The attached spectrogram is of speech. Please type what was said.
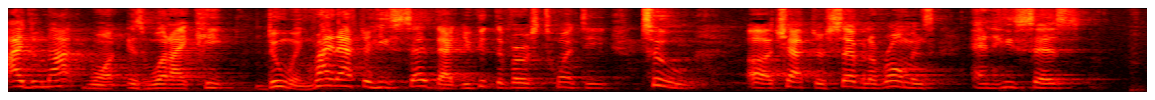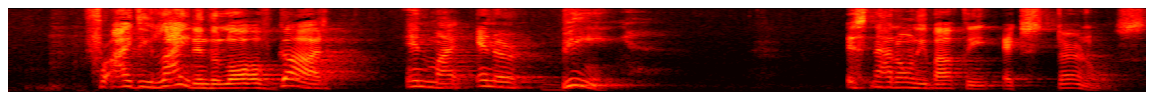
I do not want is what I keep doing. Right after he said that, you get to verse 22, uh, chapter 7 of Romans, and he says, For I delight in the law of God in my inner being. It's not only about the externals.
